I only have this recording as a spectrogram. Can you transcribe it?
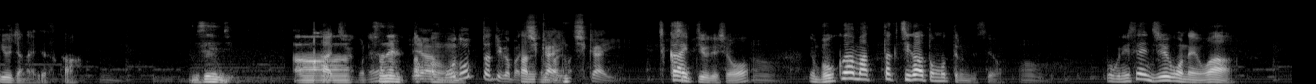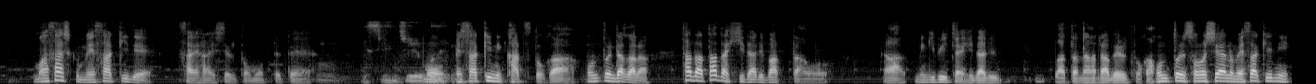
言うじゃないですか。2010、ああ15あ、年去年、いや、うん戻ったっていうか、まあ、近い、近い、近いって言うでしょ？うん。でも僕は全く違うと思ってるんですよ。うん。僕2015年は、まさしく目先で采配してると思ってて、2015もう年。目先に勝つとか、本当にだから、ただただ左バッターを、あ右ピッチャーに左バッター並べるとか、本当にその試合の目先に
